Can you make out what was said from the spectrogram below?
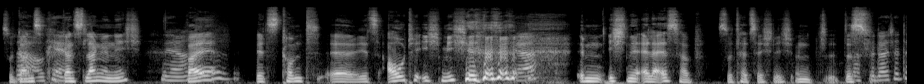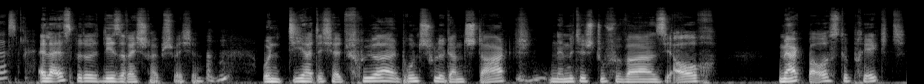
so ganz, okay. ganz lange nicht, Ja. weil jetzt kommt, äh, jetzt oute ich mich, ja. ich eine LAS hab, so tatsächlich und Was das bedeutet das? LAS bedeutet Leserechtschreibschwäche. Mhm. Und die hatte ich halt früher in Grundschule ganz stark. In der Mittelstufe war sie auch merkbar ausgeprägt.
